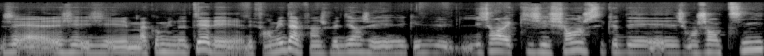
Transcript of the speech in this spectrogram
j'ai, j'ai, ma communauté, elle est, formidable. Enfin, je veux dire, j'ai, les gens avec qui j'échange, c'est que des gens gentils.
